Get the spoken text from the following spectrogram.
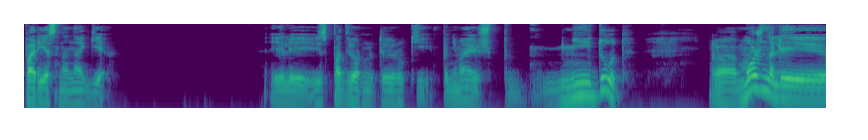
порез на ноге или из подвернутой руки, понимаешь? Не идут. А, можно ли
